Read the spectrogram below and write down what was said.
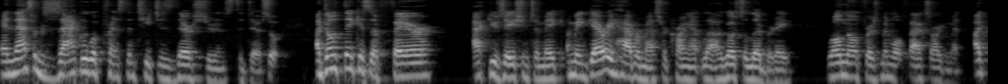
and that's exactly what Princeton teaches their students to do. So I don't think it's a fair accusation to make. I mean, Gary Habermas, for crying out loud, goes to Liberty, well known for his minimal facts argument. I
